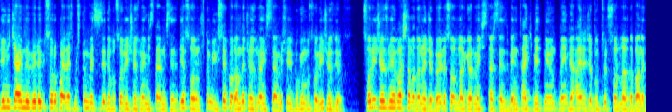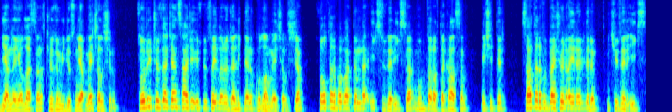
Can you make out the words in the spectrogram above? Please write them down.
Dün hikayemde böyle bir soru paylaşmıştım ve size de bu soruyu çözmemi ister misiniz diye sormuştum. Yüksek oranda çözmem istenmiş ve bugün bu soruyu çözüyoruz. Soruyu çözmeye başlamadan önce böyle sorular görmek isterseniz beni takip etmeyi unutmayın ve ayrıca bu tür soruları da bana DM'den yollarsanız çözüm videosunu yapmaya çalışırım. Soruyu çözerken sadece üslü sayılar özelliklerini kullanmaya çalışacağım. Sol tarafa baktığımda x üzeri x var. Bu bu tarafta kalsın. Eşittir. Sağ tarafı ben şöyle ayırabilirim. 2 üzeri x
